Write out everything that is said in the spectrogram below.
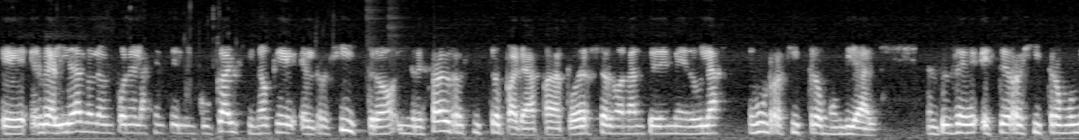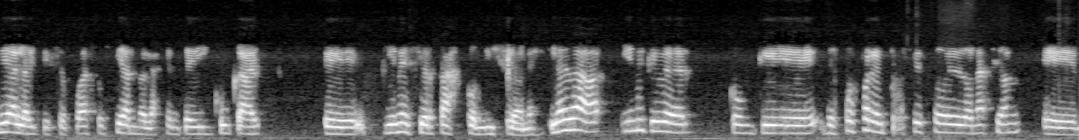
Eh, en realidad no lo impone la gente del INCUCAI, sino que el registro, ingresar al registro para, para poder ser donante de médula, es un registro mundial. Entonces, este registro mundial al que se fue asociando la gente de INCUCAI eh, tiene ciertas condiciones. La edad tiene que ver con que después para el proceso de donación eh,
